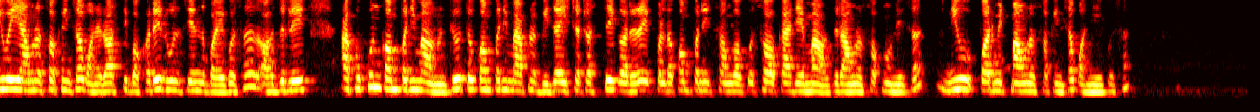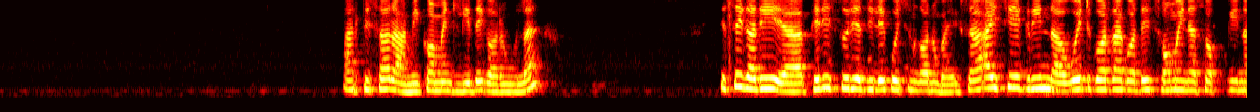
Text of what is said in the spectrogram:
युए आउन सकिन्छ भनेर अस्ति भर्खरै रुल चेन्ज भएको छ। हजुरले आफू कुन कम्पनीमा हुनुहुन्थ्यो त्यो कम्पनीमा आफ्नो भिजा स्ट्याटस चेक गरेर एकपल्ट कम्पनीसँगको सहकार्यमा हजुर आउन सक्नुहुनेछ। न्यू पर्मिटमा आउन सकिन्छ भनिएको छ। आरपी सर हामी कमेन्ट लिँदै गरौँ होला। यसै गरी फेरि सूर्यजीले क्वेसन गर्नुभएको छ आइसिए ग्रिन वेट गर्दा गर्दै छ महिना सकिन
